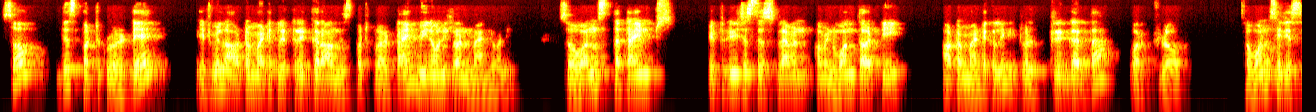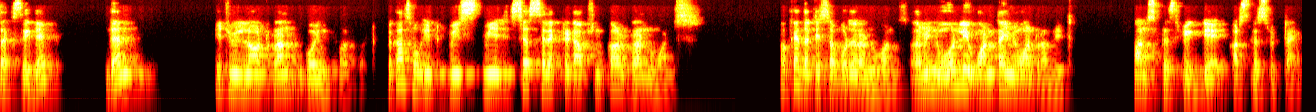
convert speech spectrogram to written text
So this particular day, it will automatically trigger on this particular time. We don't need to run manually. So once the time it reaches this 11, I mean 130, automatically it will trigger the workflow. So once it is succeeded, then it will not run going forward because it we, we just selected option called run once. Okay, that is about the run once. I mean, only one time you want to run it on specific day or specific time.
